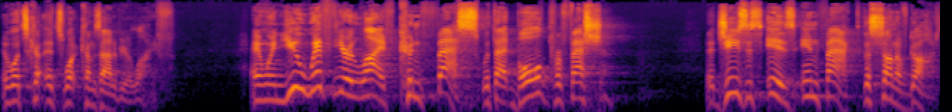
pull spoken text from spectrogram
it's what comes out of your life. And when you, with your life, confess with that bold profession, that Jesus is, in fact, the Son of God,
